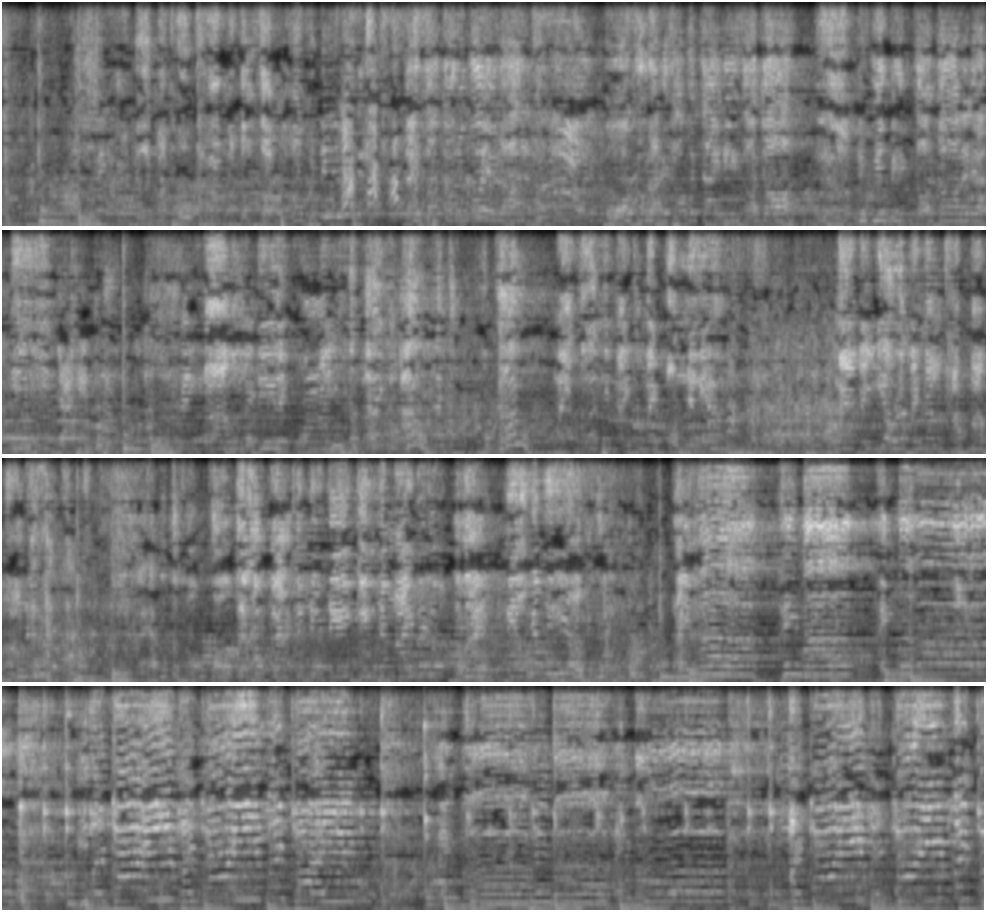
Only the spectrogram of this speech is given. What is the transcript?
เดินมาถูกทางมาตรงสอดเข้าพอดีไหนสจน้ำอ้อยเหรอโอ้โหเขาหลังให้เขาว่าใจดีสจนี่กูยังไม่เห็นสจเลยเนี่ยอยากเห็นให้ตามึงไม่ดีเลยควายเฮ้ของเขาของเขาแม่ซื้อที่ไหนทำไมป่นอย่างเงี้ยแม่ไปเยี่ยวแล้วไปนั่งทับมาเปล่าเนี่ยแล้วมันก็ของเก่าก็แล้วเขาเขาแกแก้ที่นี่ดีกินยังไงไม่รู้ทำไมเหนียวยังนี้อะให้มาให้มาให้มา ไม่ไปไม่ไปไม่ไปให้มาให้มาให้มาไม่ไปไม่ไปไม่ไป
